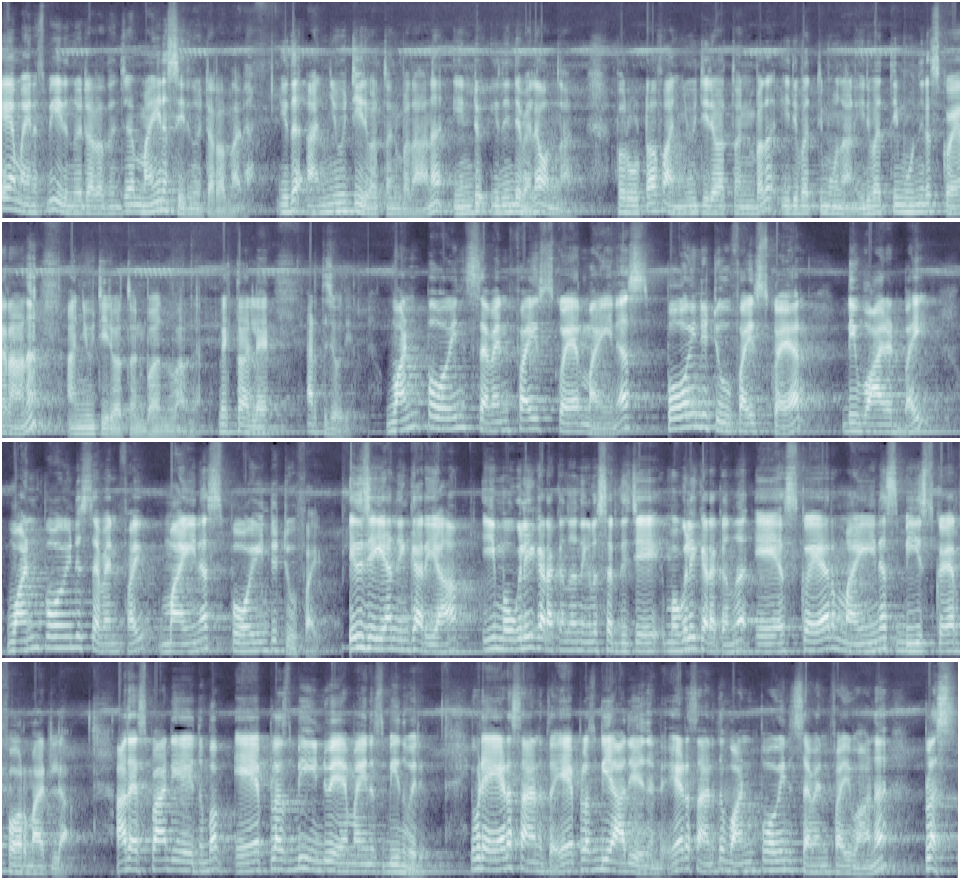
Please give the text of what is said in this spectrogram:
എ മൈനസ് ബി ഇരുന്നൂറ്റി അറുപത്തഞ്ച് മൈനസ് ഇരുന്നൂറ്റി അറുപത്തിനാല് ഇത് അഞ്ഞൂറ്റി ഇരുപത്തൊൻപതാണ് ഇന്റു ഇതിന്റെ വില ഒന്നാണ്. അപ്പോൾ റൂട്ട് ഓഫ് അഞ്ഞൂറ്റി ഇരുപത്തൊൻപത് ഇരുപത്തി മൂന്നാണ് ഇരുപത്തി മൂന്നിന്റെ സ്ക്വയർ ആണ് അഞ്ഞൂറ്റി ഇരുപത്തൊൻപത് എന്ന് പറഞ്ഞത്. വ്യക്തമല്ലേ? അടുത്ത ചോദ്യം. One point seven five square minus point two five square divided by one point seven five minus point two five ഇത് ചെയ്യാൻ നിങ്ങൾക്ക് അറിയാം ഈ മുകളിൽ കിടക്കുന്നത് നിങ്ങൾ ശ്രദ്ധിച്ചേ മുകളിൽ കിടക്കുന്നത് A square minus B square ഫോർമാറ്റിലാണ് അത് expand ചെയ്തുമ്പം A plus B into A minus B എന്ന് വരും. ഇവിടെ എയുടെ സ്ഥാനത്ത് എ പ്ലസ് ബി ആദ്യം എഴുതുന്നുണ്ട് എയുടെ സ്ഥാനത്ത് വൺ പോയിന്റ് സെവൻ ഫൈവ് ആണ് പ്ലസ്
